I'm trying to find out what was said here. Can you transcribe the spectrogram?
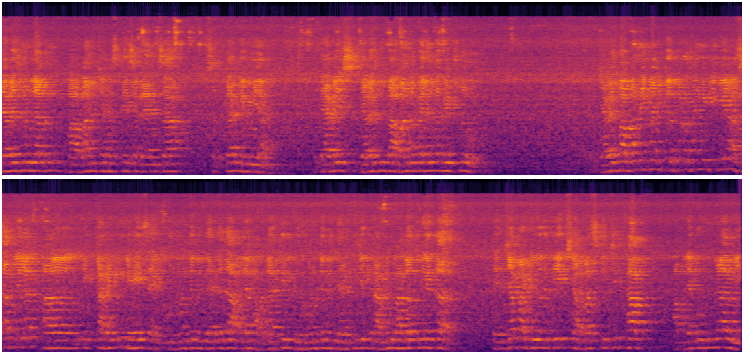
त्यावेळेस म्हटलं आपण बाबांच्या हस्ते सगळ्यांचा सत्कार घेऊया. त्यावेळेस ज्यावेळेस मी बाबांना पहिल्यांदा भेटलो ज्यावेळेस बाबांनी माझी कल्पना सांगितली की असं आपल्याला एक कार्यक्रम घ्यायचा आहे. गुणवंत विद्यार्थ्याचा आपल्या भागातील गुणवंत विद्यार्थी जे ग्रामीण भागातून येतात त्यांच्या पाठीवरती एक शाबासकीची थाप आपल्याकडून मिळावी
